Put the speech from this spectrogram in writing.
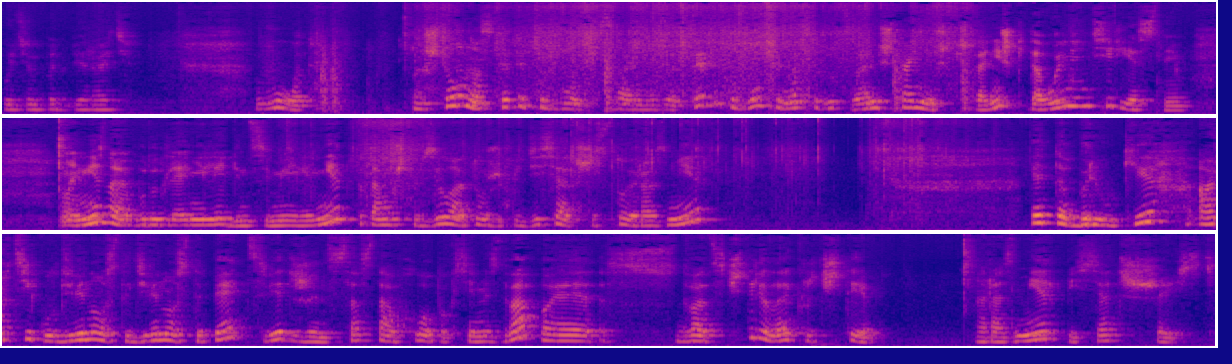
будем подбирать. Вот. А что у нас к этой футболке с вами идет? К этой футболке у нас идут с вами штанишки. Штанишки довольно интересные. Не знаю, будут ли они леггинсами или нет, потому что взяла тоже 56 размер. Это брюки, артикул 90-95, цвет джинс, состав хлопок 72, PS24, лайкра 4. размер 56.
